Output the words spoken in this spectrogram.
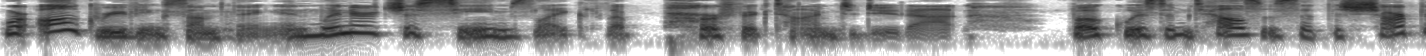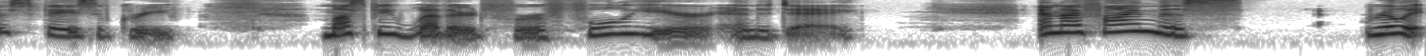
We're all grieving something, and winter just seems like the perfect time to do that. Folk wisdom tells us that the sharpest phase of grief must be weathered for a full year and a day. And I find this really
